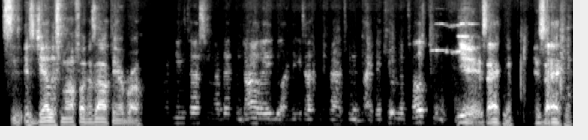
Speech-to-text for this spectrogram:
it's, it's jealous motherfuckers out there bro Niggas that's like that can die later, like niggas that's bad to him, like they killed him close to him. Yeah, exactly. Exactly.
